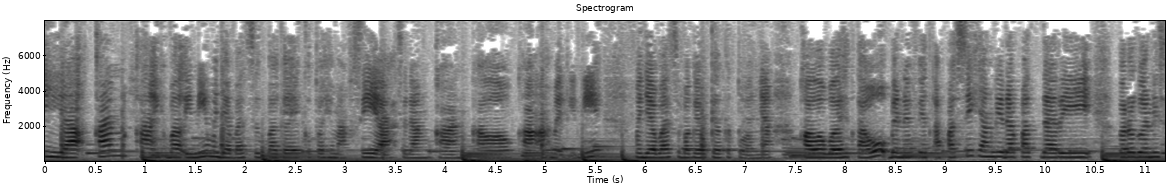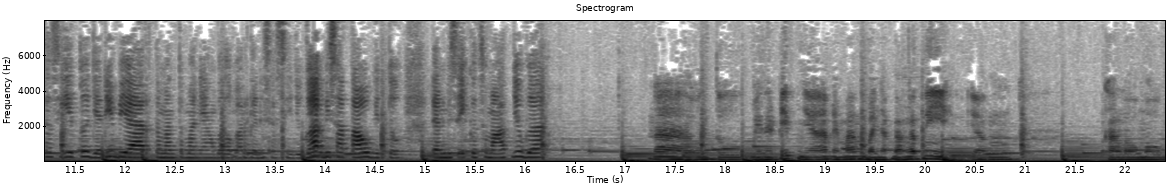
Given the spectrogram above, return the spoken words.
iya, kan Kang Iqbal ini menjabat sebagai ketua Himaksi ya, sedangkan kalau Kang Ahmed ini menjabat sebagai wakil ketuanya. Kalau boleh tahu benefit apa sih yang didapat dari berorganisasi itu? Jadi biar teman-teman yang belum organisasi juga bisa tahu gitu dan bisa ikut semangat juga. Nah, untuk benefitnya memang banyak banget nih yang kalau mau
